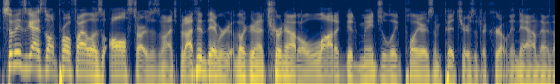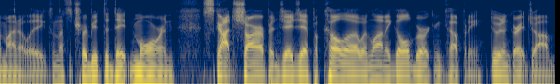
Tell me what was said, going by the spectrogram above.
some of these guys don't profile as all stars as much, but I think they were they're going to turn out a lot of good major league players and pitchers that are currently down there in the minor leagues, and that's a tribute to Dayton Moore and Scott Sharp and J.J. Picollo and Lonnie Goldberg and company, doing a great job,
